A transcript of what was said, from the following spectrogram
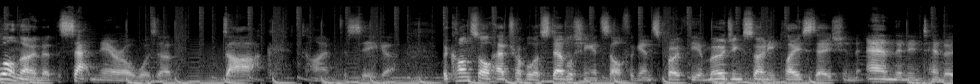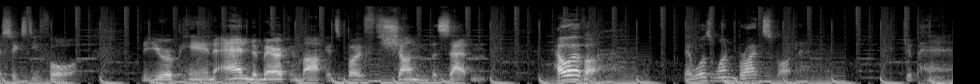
well known that the Saturn era was a dark time for Sega. The console had trouble establishing itself against both the emerging Sony PlayStation and the Nintendo 64. The European and American markets both shunned the Saturn. However, there was one bright spot Japan.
